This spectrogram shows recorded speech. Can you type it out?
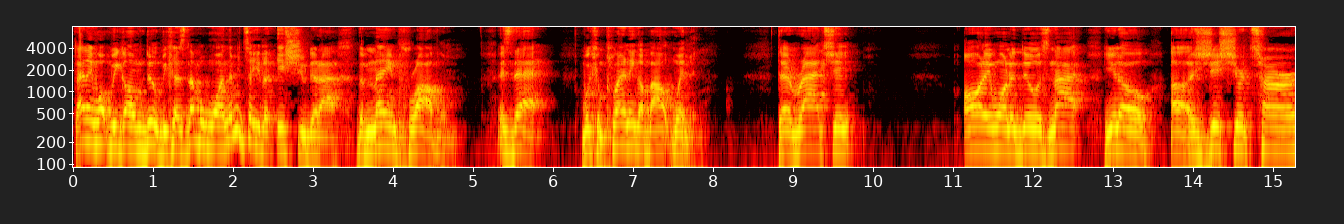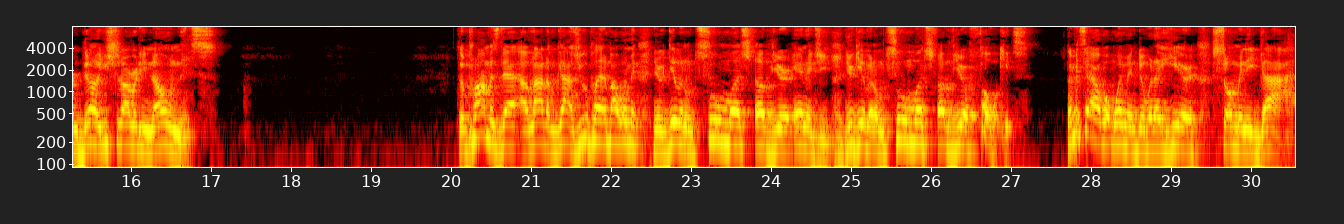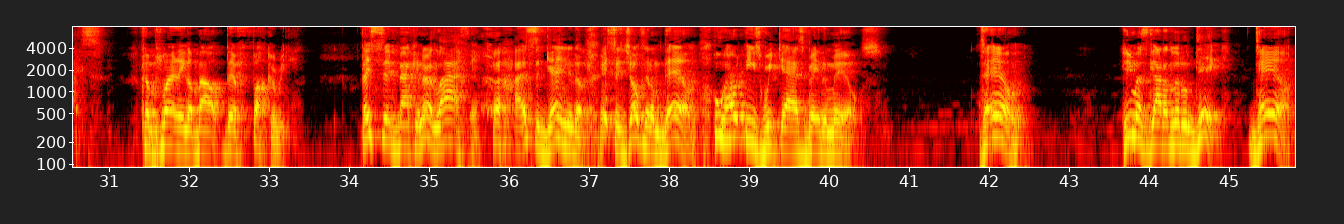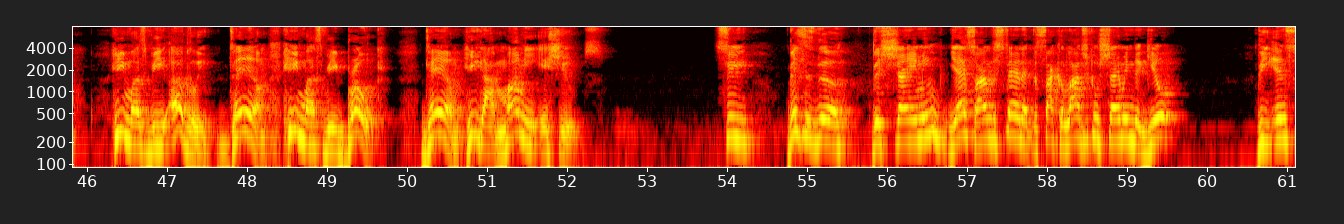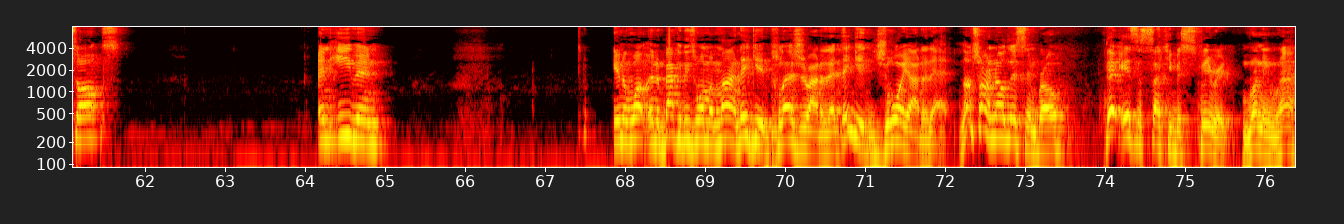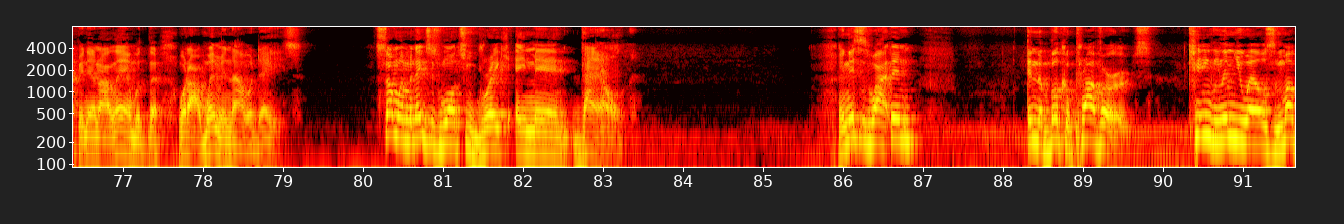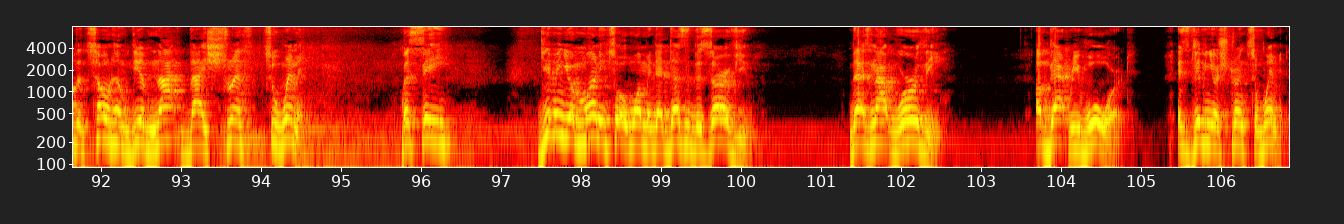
That ain't what we gonna do because number one, let me tell you the issue that I, the main problem is that we're complaining about women. They're ratchet. All they want to do is not, you know, uh, it's just your turn. Duh, you should already known this. The problem is that a lot of guys, you complain about women, you're giving them too much of your energy. You're giving them too much of your focus. Let me tell you what women do when they hear so many guys complaining about their fuckery. They sit back and they're laughing. it's a game to them. It's a joke to them. Damn, who hurt these weak ass beta males? Damn, he must got a little dick. Damn, he must be ugly. Damn, he must be broke. Damn, he got mommy issues. See, this is the the shaming, yes, I understand that. The psychological shaming, the guilt, the insults, and even in the, in the back of these women's mind, they get pleasure out of that. They get joy out of that. I'm trying to know, listen, bro. There is a succubus spirit running rampant in our land with the with our women nowadays. Some women they just want to break a man down. And this is why in, in the book of Proverbs, King Lemuel's mother told him, Give not thy strength to women. But see, giving your money to a woman that doesn't deserve you, that's not worthy of that reward, is giving your strength to women.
